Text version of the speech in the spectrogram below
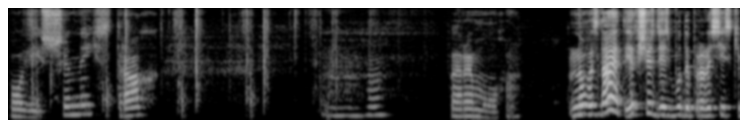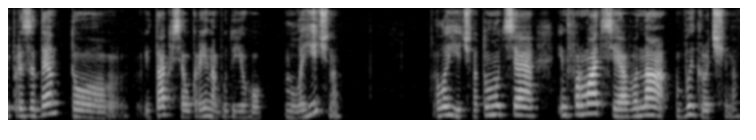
Повішений страх. Угу. Перемога. Ну, ви знаєте, якщо здесь буде проросійський президент, то і так вся Україна буде його. Ну, логічно. Логічно. Тому ця інформація, вона викручена.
